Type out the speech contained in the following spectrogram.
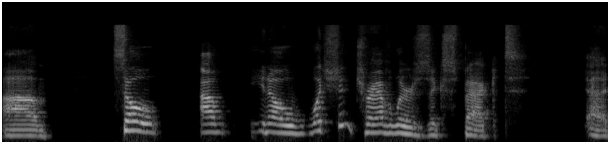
Um, so, um, you know, what should travelers expect uh,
